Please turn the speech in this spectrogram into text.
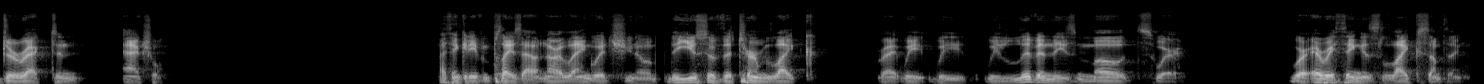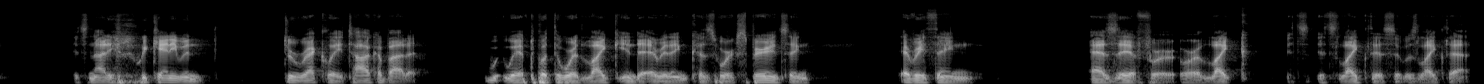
direct and actual. I think it even plays out in our language, you know, the use of the term like, right? We we we live in these modes where where everything is like something. It's not even we can't even directly talk about it. We have to put the word like into everything because we're experiencing everything as if or or like it's it's like this, it was like that.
